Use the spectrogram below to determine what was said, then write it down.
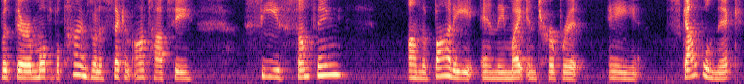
But there are multiple times when a second autopsy sees something on the body and they might interpret a scalpel nick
